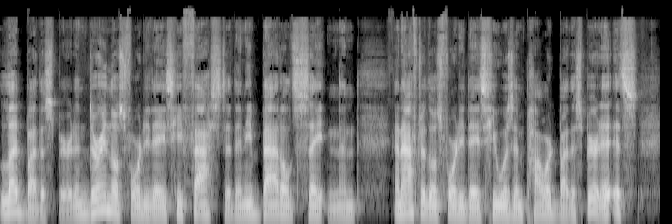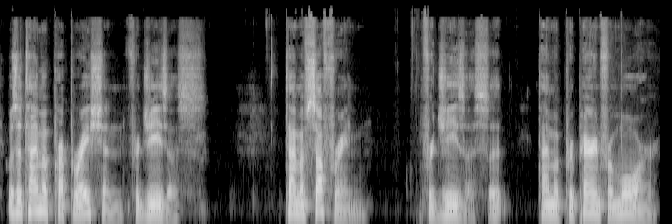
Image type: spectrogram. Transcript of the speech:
led by the Spirit. And during those 40 days, he fasted and he battled Satan and and after those 40 days, he was empowered by the Spirit. It's, it was a time of preparation for Jesus, time of suffering for Jesus, a time of preparing for more.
